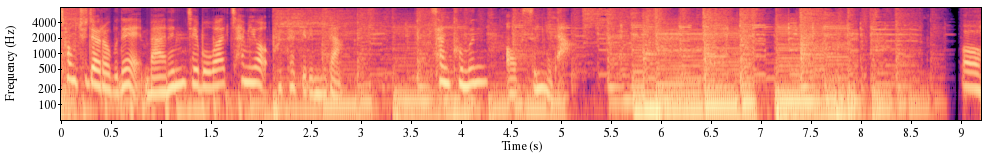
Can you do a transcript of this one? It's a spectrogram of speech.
청취자 여러분의 많은 제보와 참여 부탁드립니다. 상품은 없습니다. 아,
